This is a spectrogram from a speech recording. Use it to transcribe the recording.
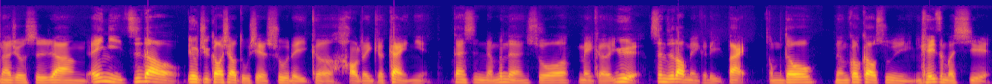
那就是让哎，你知道六句高效读写术的一个好的一个概念，但是能不能说每个月甚至到每个礼拜，我们都能够告诉你你可以怎么写，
